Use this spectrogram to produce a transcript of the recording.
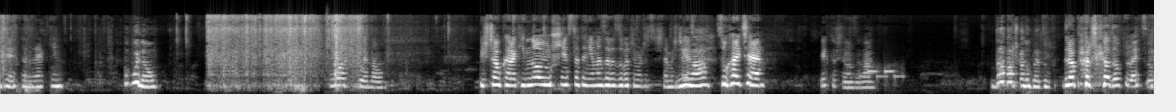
Gdzie jest ten rekin? Popłynął. Ład płynął. Piszczałka rekin. No już niestety nie ma, zaraz zobaczymy, czy coś tam jeszcze Nie jest. ma. Słuchajcie, jak to się nazywa? Drapaczka do pleców. Drapaczka do pleców.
